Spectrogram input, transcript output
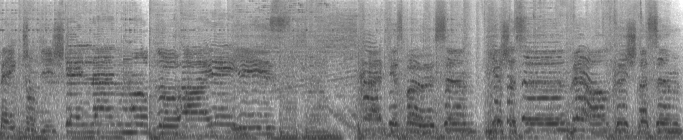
pek çok iş gelen mutlu aileyiz. Herkes bağırsın, yaşasın ve alkışlasın.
